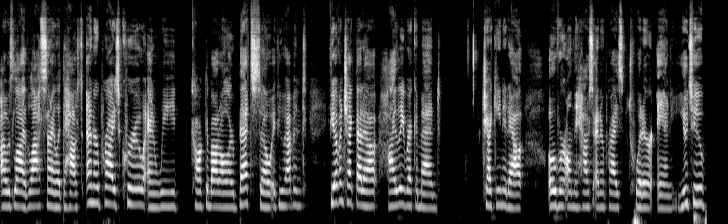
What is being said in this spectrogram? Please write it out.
I was live last night with the House Enterprise crew, and we talked about all our bets. So if you haven't if you haven't checked that out, highly recommend checking it out over on the House Enterprise Twitter and YouTube.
